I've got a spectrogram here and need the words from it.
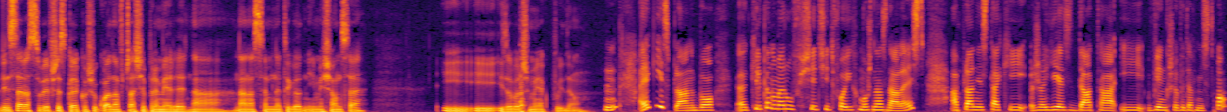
więc teraz sobie wszystko jakoś układam w czasie premiery na, na następne tygodnie i miesiące. I, i, I zobaczymy, jak pójdą. A jaki jest plan? Bo e, kilka numerów w sieci twoich można znaleźć, a plan jest taki, że jest data i większe wydawnictwo?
